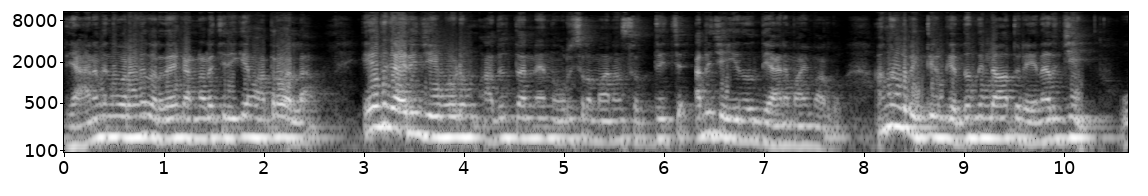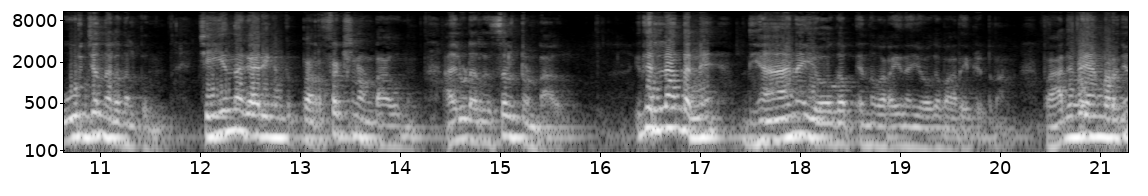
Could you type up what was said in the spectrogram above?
ധ്യാനം എന്ന് പറയുന്നത് വെറുതെ കണ്ണടച്ചിരിക്കുക മാത്രമല്ല ഏത് കാര്യം ചെയ്യുമ്പോഴും അതിൽ തന്നെ നൂറ് ശതമാനം ശ്രദ്ധിച്ച് അത് ചെയ്യുന്നത് ധ്യാനമായി മാറുന്നു. അങ്ങനെയുള്ള വ്യക്തികൾക്ക് എന്തെന്നില്ലാത്തൊരു എനർജി ഊർജം നിലനിൽക്കുന്നു. ചെയ്യുന്ന കാര്യങ്ങൾക്ക് പെർഫെക്ഷൻ ഉണ്ടാകുന്നു. അതിലൂടെ റിസൾട്ട് ഉണ്ടാകും ഇതെല്ലാം തന്നെ ധ്യാന യോഗം എന്ന് പറയുന്ന യോഗപാതയിൽ കിട്ടുന്നതാണ് അപ്പൊ ആദ്യത്തെ ഞാൻ പറഞ്ഞു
